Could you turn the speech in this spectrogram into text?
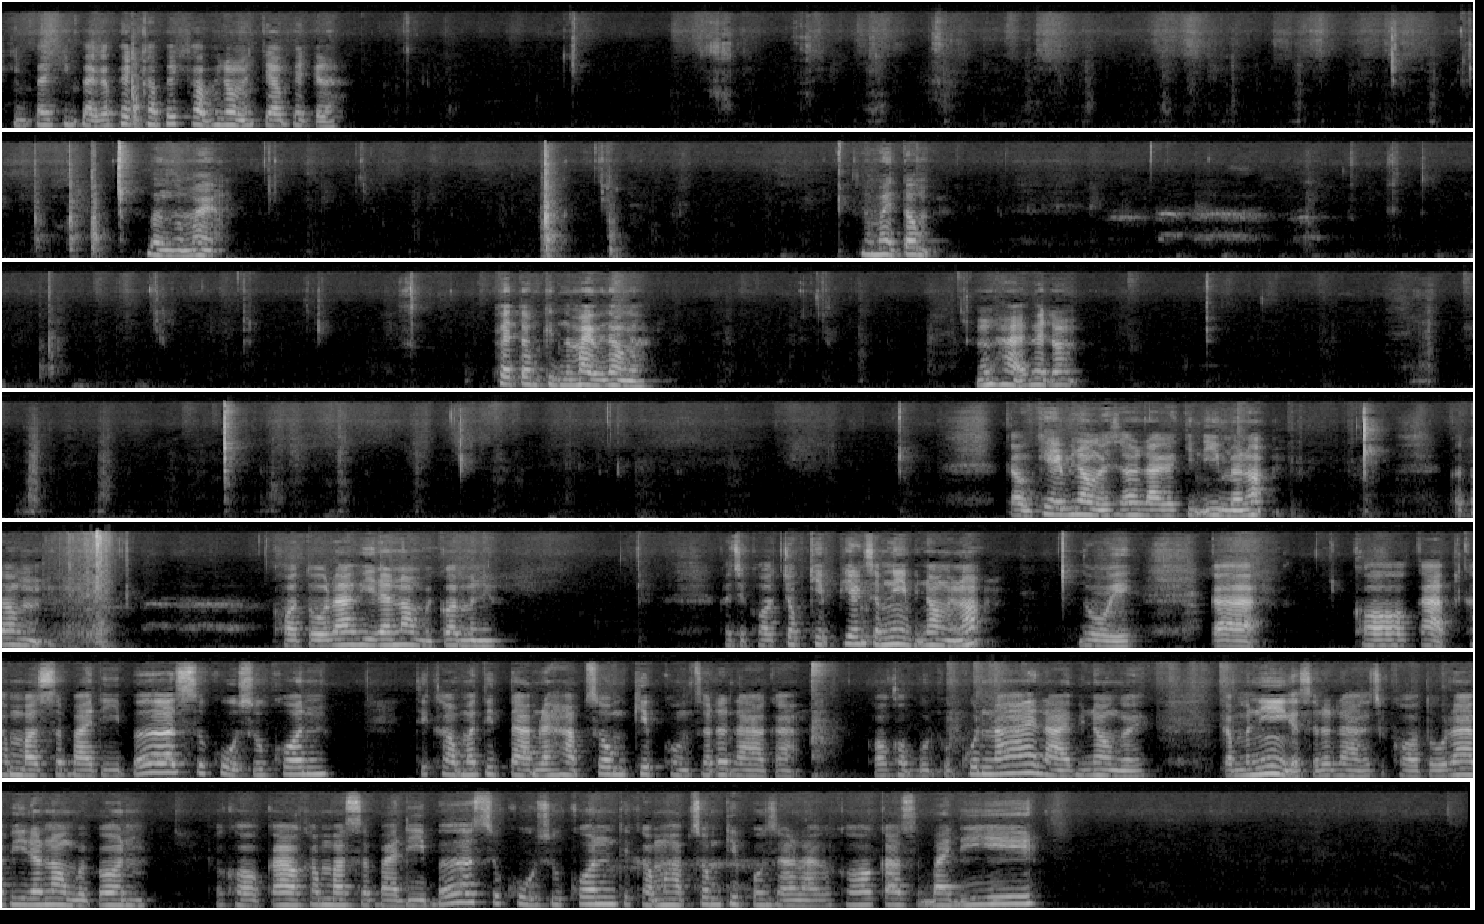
กินไปกินไปก็เผ็ดครับเผ็ดครับพี่น้องเจียวเผ็ดกันละ เบิ่งทำไมอะทำไมต้มเผ็ดต้องกินทำไมพี่น้องอะมันหายไปแล้วก็โอเคพี่น้องเลยสาดาก็กินอิ่มแล้วเนาะก็ต้อง ขอตัวลาพี่และน้องไปก่อนมาเนี่ยก็จะขอจบคลิปเพียงสำนีพี่น้องเนาะโดยก็ขอกราบคำว่าสบายดีเบิร์ดสุขุสุคน ที่เขามาติดตามและรับชมคลิปของสรดากะขอขอบคุญขอบคุณหลายหลายพี่น้องเลยกับมานี่กับสรดาก็จะขอตัวลาพี่และน้องไปก่อนก็ขอกล่าวคำว่าสบายดีเบิร์ดสุขุสุขคน ที่เขามารับชมคลิปของสรดาก็ขอกล่าวสบายดี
